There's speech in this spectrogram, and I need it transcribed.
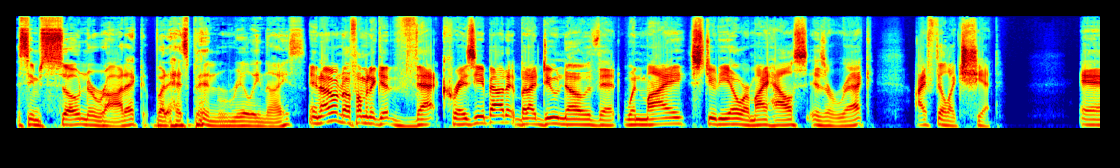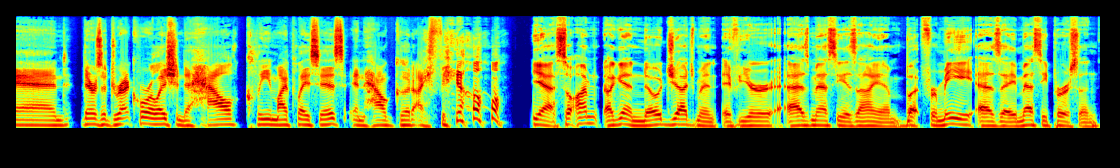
It seems so neurotic, but it has been really nice. And I don't know if I'm going to get that crazy about it, but I do know that when my studio or my house is a wreck, I feel like shit. And there's a direct correlation to how clean my place is and how good I feel. Yeah, so I'm again no judgment if you're as messy as I am, but for me as a messy person,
